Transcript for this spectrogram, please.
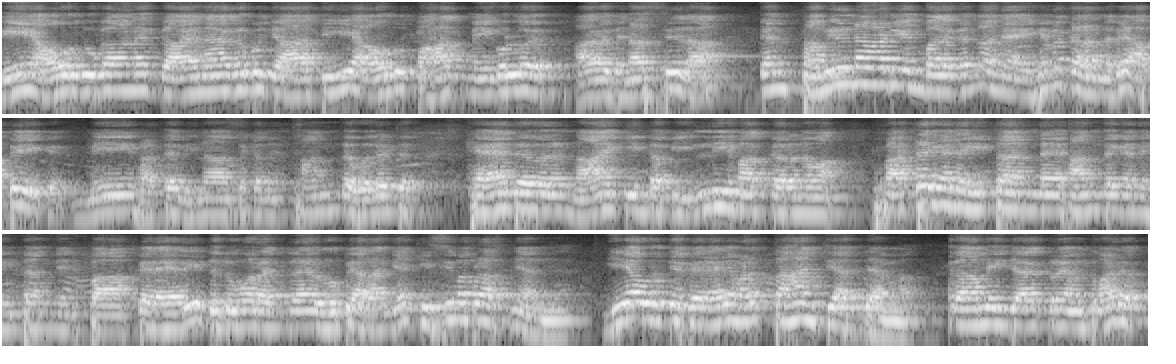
මේ අවුරුදු ගානක් ගායනා කරපු ජාතියේ අවුරුදු පහක් මේගොල්ලෝ අර වෙනස් වෙලා දැන් තමිල්නාඩුවෙන් බල ගන්නවා. නෑ එහෙම කරන්න බෑ. අපේ මේ රට විනාශ කරන ඡන්දවලට කෑදවන නායකයින්ට අපි ඉල්ලීමක් කරනවා. රට ගැන හිතන්න ඡන්ද ගැන හිතන්න එපා පෙරහැරි දුටුම රජුගේ රූපය අරන් කිසිම ප්‍රශ්නයක් නෑ. ගිය අවුරුද්දේ පෙරහැරි මට තහංචියක් දැම්මා. ගාමී ජයග්‍රහණතුමාට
